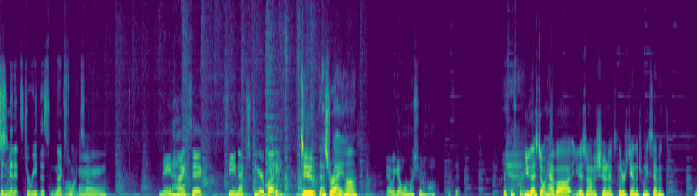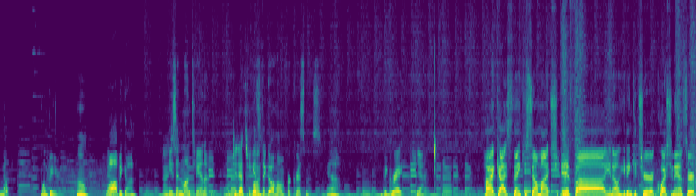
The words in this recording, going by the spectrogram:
seven minutes to read this next one. So Okay. Nate Heitzig. See you next year, buddy. Dude, that's right, huh? Yeah, we got one more show tomorrow. That's it. Christmas break. You guys don't have a you guys don't have a show next Thursday on the twenty seventh. nope. Won't be here. Oh, Well, I'll be gone. nice. he's in Montana. Yeah, man. dude, that's He fun. gets to go home for Christmas. yeah. It'd be great. Yeah. All right, guys. Thank you so much. If uh, you know you didn't get your question answered,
